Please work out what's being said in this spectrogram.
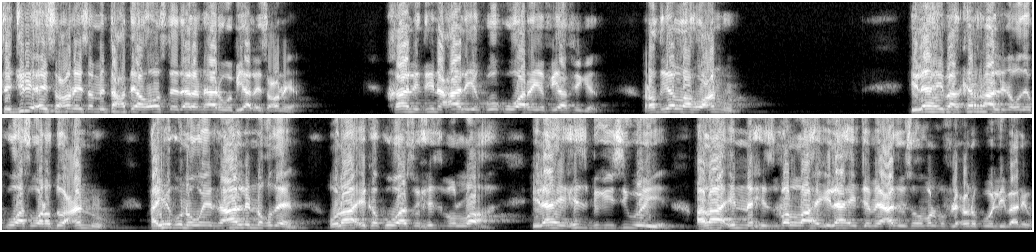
tajri ay soconaysa min taxtiha hoosteeda alanhaar webiyaal ay soconayaan khaalidiina xaaliyan kuwo ku waaraya fiiha figeeda radia allaahu canhum ilaahay baa ka raalli noqday kuwaas waraduu canhu ayaguna way raalli noqdeen ulaa'ika kuwaasu xizbullah ilaahay xisbigiisi weeye alaa ina xizballahi ilaahay jameecadiisa hum almuflixuuna kuwa liibaaniy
